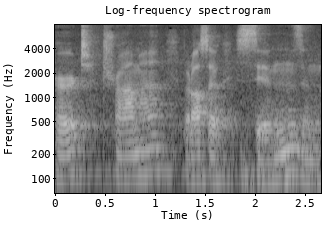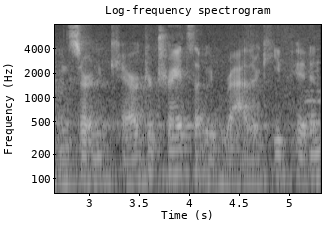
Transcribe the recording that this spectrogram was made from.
hurt, trauma, but also sins and, and certain character traits that we'd rather keep hidden.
